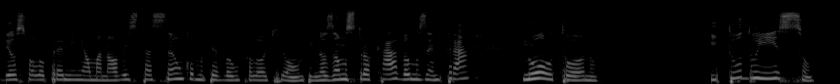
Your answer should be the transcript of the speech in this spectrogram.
Deus falou para mim, é uma nova estação, como o Tevão falou aqui ontem. Nós vamos trocar, vamos entrar no outono. E tudo isso,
